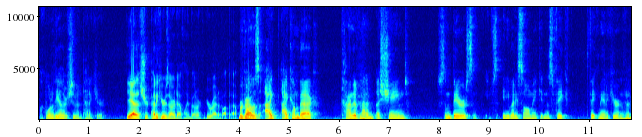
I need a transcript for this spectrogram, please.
like what are the other, it should have been pedicure. Yeah, that's true. Pedicures are definitely better. You're right about that. Regardless, I, I come back kind of not ashamed, just embarrassed if anybody saw me getting this fake fake manicure. Mm-hmm.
